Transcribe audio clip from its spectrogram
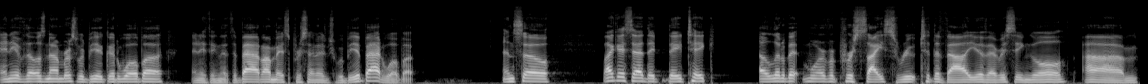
any of those numbers would be a good WOBA. Anything that's a bad on base percentage would be a bad WOBA. And so, like I said, they, they take a little bit more of a precise route to the value of every single um,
